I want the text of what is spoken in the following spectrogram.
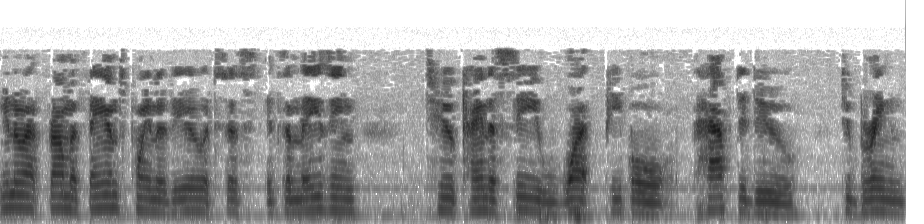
you know, from a fan's point of view, it's just, it's amazing to kind of see what people have to do to bring,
